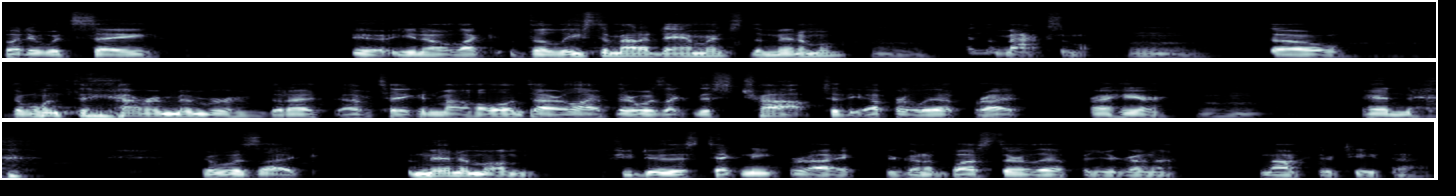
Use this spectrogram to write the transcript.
but it would say, you know, like the least amount of damage, the minimum, hmm. and the maximum. Hmm. So the one thing I remember that I, have taken my whole entire life, there was like this chop to the upper lip, right, right here, mm-hmm. and it was like minimum. If you do this technique right, you're going to bust their lip and you're going to knock their teeth out.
